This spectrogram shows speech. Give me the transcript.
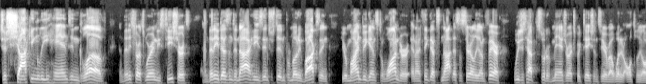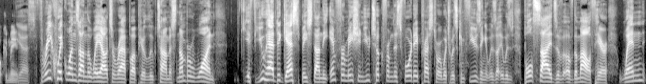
just shockingly hand in glove. And then he starts wearing these T-shirts, and then he doesn't deny he's interested in promoting boxing. Your mind begins to wander, and I think that's not necessarily unfair. We just have to sort of manage our expectations here about what it ultimately all could mean. Yes. Three quick ones on the way out to wrap up here, Luke Thomas. Number one, if you had to guess based on the information you took from this four day press tour, which was confusing, it was it was both sides of, of the mouth here. When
